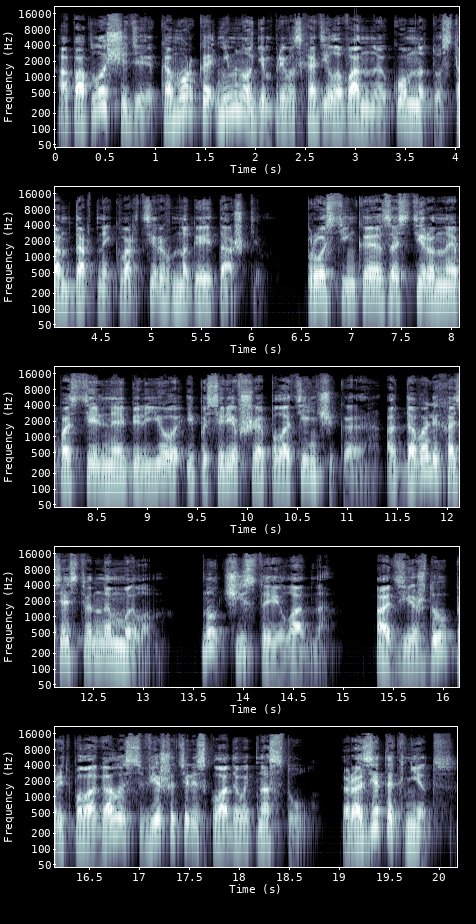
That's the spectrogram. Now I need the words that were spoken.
А по площади коморка немногим превосходила ванную комнату стандартной квартиры в многоэтажке. Простенькое застиранное постельное белье и посеревшее полотенчика отдавали хозяйственным мылом. Ну, чистое и ладно. Одежду предполагалось вешать или складывать на стул. Розеток нет.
